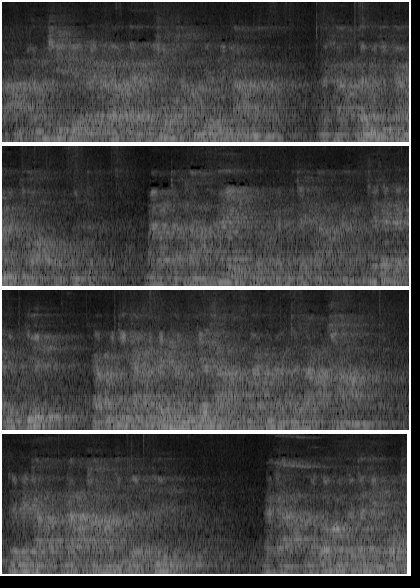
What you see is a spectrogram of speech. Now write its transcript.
สามพันชิ้นหรืออะไรก็แล้วแต่ในช่วงสามเดือนที่ผ่านมานะครับ แต่วิธีการวิเคราะห์ของคุณมันจะทำให้ผลการวิจัยต่างกันเช่นถ้าเกิดคุณยึดกับวิธีการที่เป็นทางวิทยาศาสตร์มาคุณอาจจะนับคำใช่ไหมครับนับคำที่เกิดขึ้นนะครับแล้วก็คุณก็จะเห็นว่าโอเค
